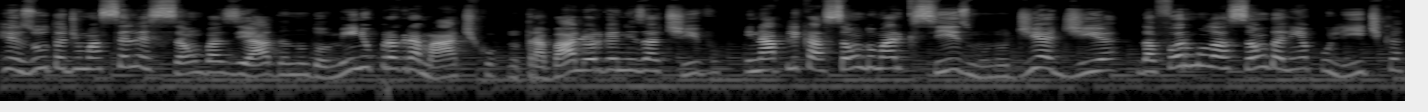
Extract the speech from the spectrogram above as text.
resulta de uma seleção baseada no domínio programático, no trabalho organizativo e na aplicação do marxismo no dia a dia da formulação da linha política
